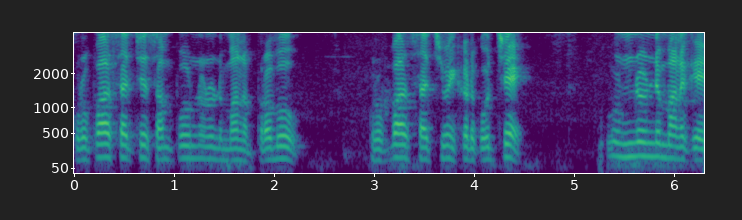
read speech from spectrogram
కృపా సత్య సంపూర్ణుడు మన ప్రభు. కృపా సత్యం ఇక్కడికి వచ్చే. ఉండుండి మనకి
